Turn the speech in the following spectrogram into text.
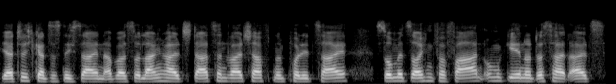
ja, natürlich kann es nicht sein, aber solange halt Staatsanwaltschaften und Polizei so mit solchen Verfahren umgehen und das halt als,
